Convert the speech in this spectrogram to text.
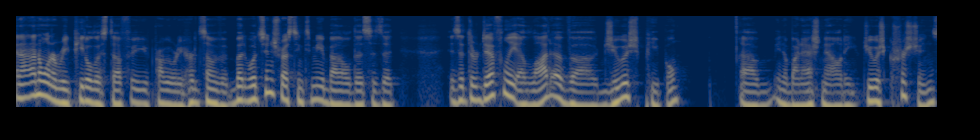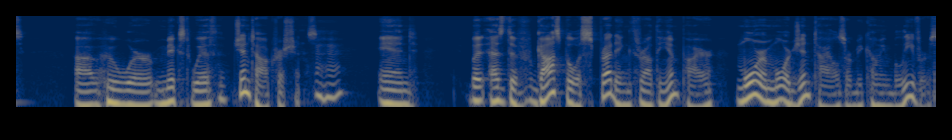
and I I don't want to repeat all this stuff. You've probably already heard some of it. But what's interesting to me about all this is that is that there are definitely a lot of uh, Jewish people, um, you know, by nationality, Jewish Christians, uh, who were mixed with Gentile Christians, and but as the gospel was spreading throughout the empire, more and more Gentiles are becoming believers.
